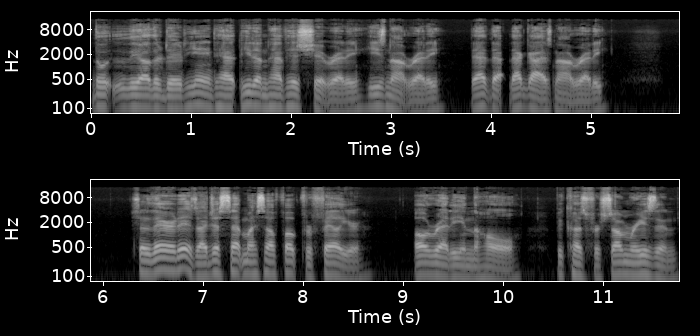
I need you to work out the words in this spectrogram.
The the other dude, he ain't had he doesn't have his shit ready. He's not ready. That that that guy's not ready. So there it is. I just set myself up for failure already in the hole because for some reason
